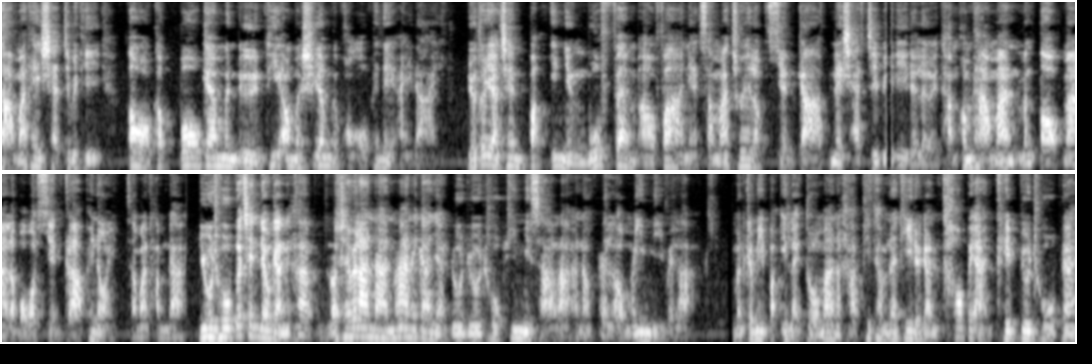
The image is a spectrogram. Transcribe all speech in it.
สามารถให้ ChatGPT ต่อกับโปรแกรมอื่นๆที่เอามาเชื่อมกับของ OpenAI ได้ ยกตัวอย่างเช่น plugin อย่าง Wolfram Alpha เนี่ยสามารถช่วยเราเขียนกราฟใน ChatGPT ได้เลยถามคำถามมันมันตอบมาเราบอกว่าเขียนกราฟให้หน่อยสามารถทำได้ YouTube ก็เช่นเดียวกันครับ เราใช้เวลานานมากในการอยากดู YouTube ที่มีสาระเนาะแต่เราไม่มีเวลา มันก็มีปลั๊กอินหลายตัวมากนะครับ ที่ทำหน้าที่โดยการเข้าไปอ่านคลิป YouTube นะ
